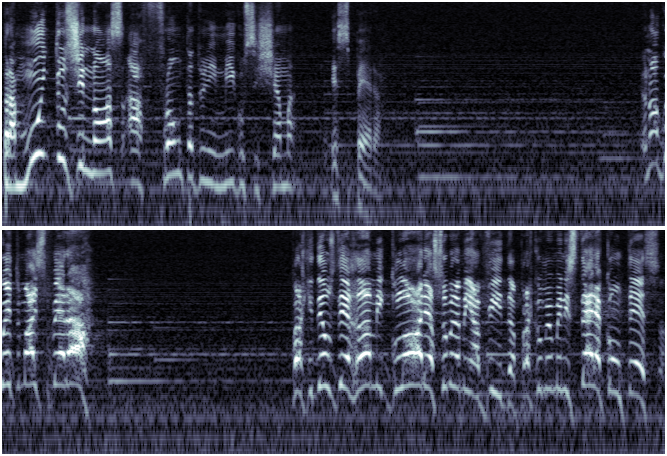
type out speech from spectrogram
Para muitos de nós, a afronta do inimigo se chama espera. Eu não aguento mais esperar. Para que Deus derrame glória sobre a minha vida, para que o meu ministério aconteça.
